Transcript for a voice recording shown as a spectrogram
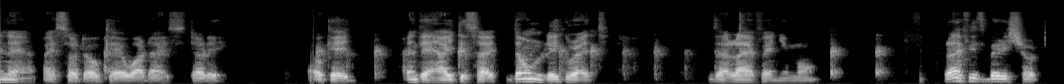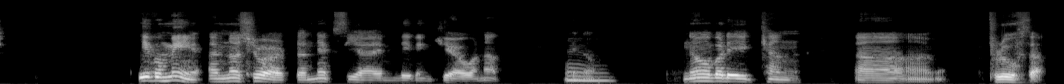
And then I thought, okay, what I study. Okay. And then I decide, don't regret the life anymore. Life is very short. Even me, I'm not sure the next year I'm living here or not. Mm. You know, mm. nobody can uh, prove that.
